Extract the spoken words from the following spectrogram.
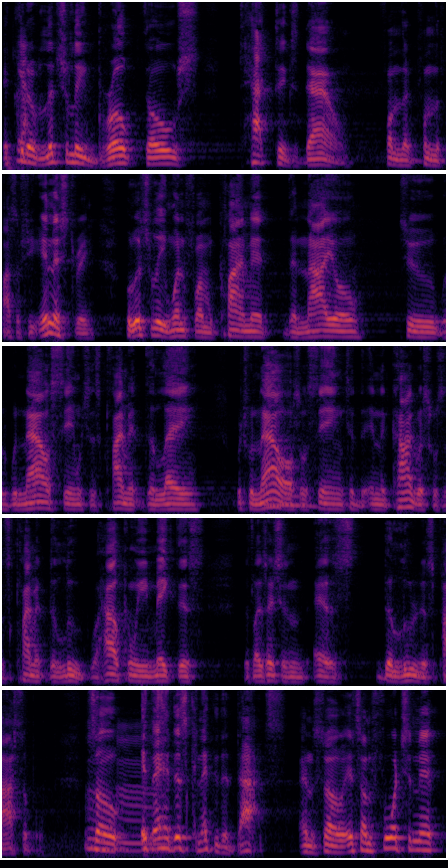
it could yeah. have literally broke those tactics down from the from the fossil fuel industry, who literally went from climate denial to what we're now seeing, which is climate delay, which we're now also mm-hmm. seeing to, in the Congress, which is climate dilute. Well, how can we make this, this legislation as diluted as possible? So mm-hmm. if they had disconnected the dots, and so it's unfortunate,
